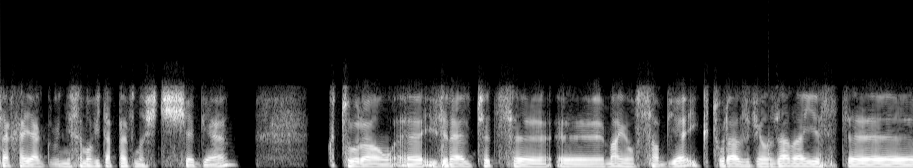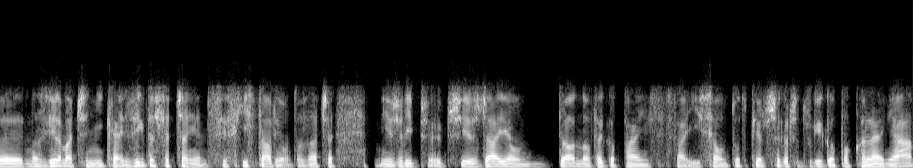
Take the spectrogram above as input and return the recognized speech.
cechę jak niesamowita pewność siebie, którą e, Izraelczycy e, mają w sobie i która związana jest no, z wieloma czynnikami, z ich doświadczeniem, z, z historią. To znaczy, jeżeli przyjeżdżają do nowego państwa i są tu od pierwszego czy drugiego pokolenia,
